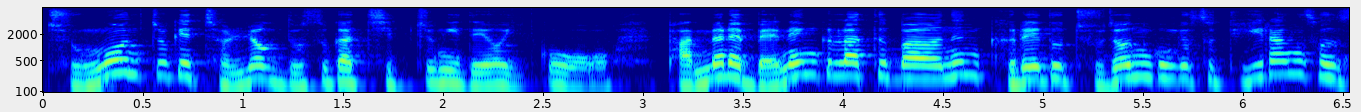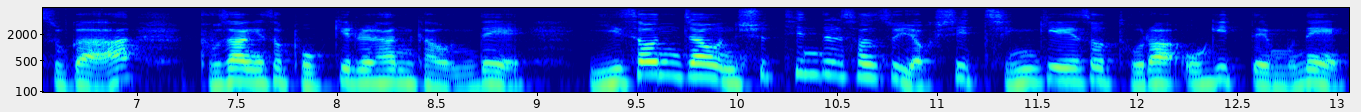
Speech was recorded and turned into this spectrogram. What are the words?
중원 쪽에 전력 누수가 집중이 되어 있고 반면에 메넨글라트바흐는 그래도 주전 공격수 뒤랑 선수가 부상에서 복귀를 한 가운데 이선자원 슈틴들 선수 역시 징계에서 돌아오기 때문에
